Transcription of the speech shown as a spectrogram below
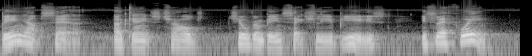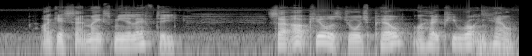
being upset against child, children being sexually abused is left wing. I guess that makes me a lefty. So up yours, George Pell. I hope you rot in hell.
